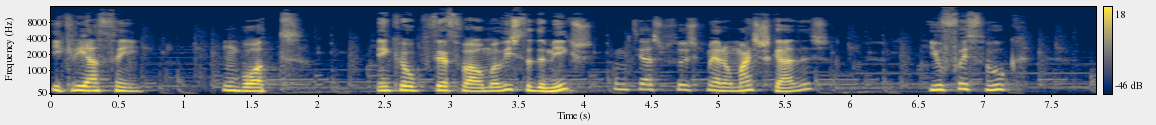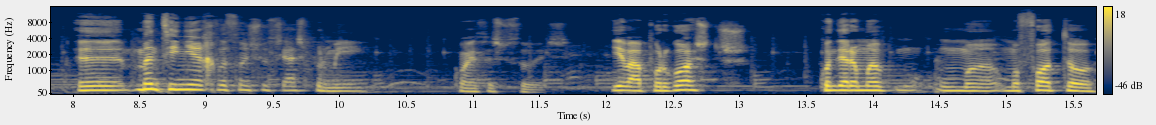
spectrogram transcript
e criassem um bot em que eu pusesse lá uma lista de amigos, que metia as pessoas que me eram mais chegadas e o Facebook eh, mantinha relações sociais por mim com essas pessoas. Ia lá pôr gostos. Quando era uma, uma, uma foto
